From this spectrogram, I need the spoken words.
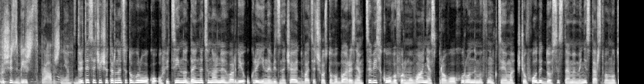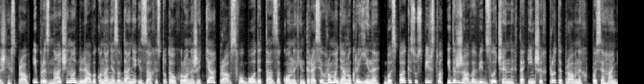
про щось більш справжнє. З 2014 року офіційно День Національної гвардії України відзначають 26 березня. Це військове формування з правоохоронними функціями, що входить до системи Міністерства внутрішніх справ, і призначено для виконання завдання із захисту та охорони життя, прав, свободи та законних інтересів громадян України, безпеки суспільства і держави від злочинних та інших протиправних посягань.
